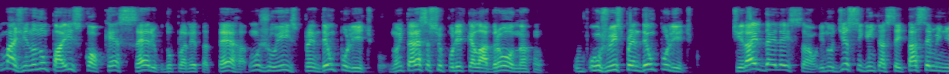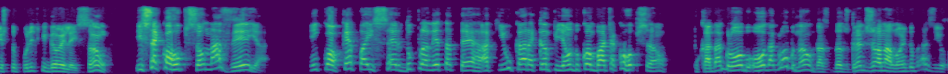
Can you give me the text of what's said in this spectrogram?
Imagina num país qualquer sério do planeta Terra, um juiz prender um político. Não interessa se o político é ladrão ou não. Um juiz prender um político tirar ele da eleição e no dia seguinte aceitar ser ministro do político e ganhar a eleição, isso é corrupção na veia. Em qualquer país sério do planeta Terra. Aqui o cara é campeão do combate à corrupção. Por causa da Globo, ou da Globo não, das, dos grandes jornalões do Brasil.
